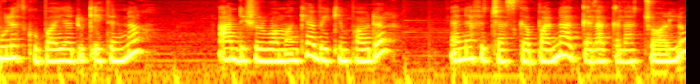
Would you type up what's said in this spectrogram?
ሁለት ኩባያ ዱቄትና አንድ የሾርባ ማንኪያ baking powder ነፍቼ አስገባና አቀላቅላቸዋለሁ።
